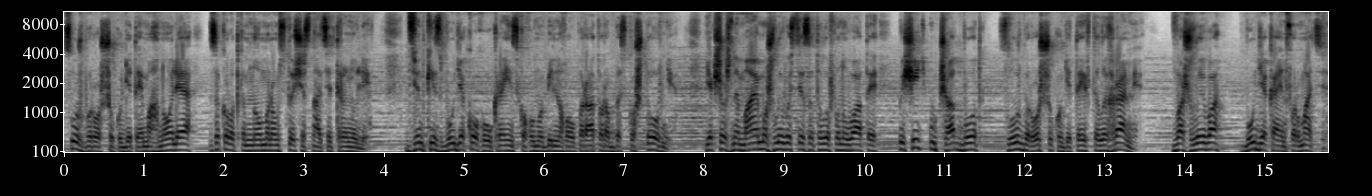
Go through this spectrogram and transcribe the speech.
служби розшуку дітей Магнолія за коротким номером 11630. Дзвінки з будь-якого українського мобільного оператора безкоштовні. Якщо ж немає можливості зателефонувати, пишіть у чат-бот служби розшуку дітей в телеграмі. Важлива будь-яка інформація.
